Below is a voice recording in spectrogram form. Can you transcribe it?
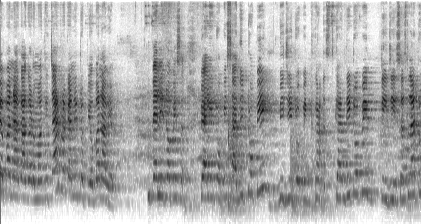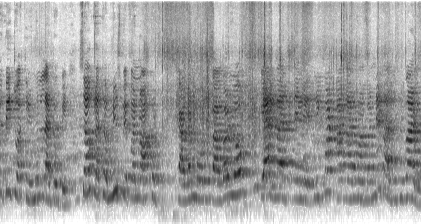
ન્યૂઝપેપરના કાગળમાંથી ચાર પ્રકારની ટોપીઓ બનાવીએ. પહેલી ટોપી પહેલી ટોપી સાદી ટોપી, બીજી ટોપી ગાંધી ટોપી, ત્રીજી સસલા ટોપી, ચોથી મુલ્લા ટોપી. સૌ પ્રથમ ન્યૂઝપેપરનો આખો કાગળનો કાગળ લો, ત્યારબાદ તેને ત્રિકોણ આકારમાં બંને બાજુથી વાળો.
